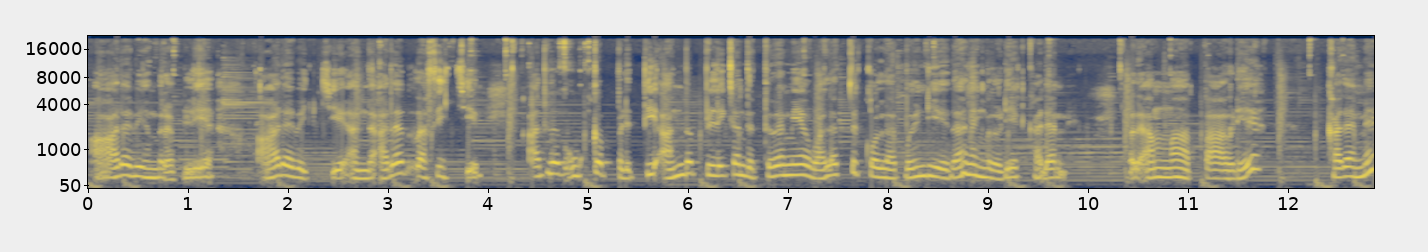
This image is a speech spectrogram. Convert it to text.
ஆட விரும்புகிற பிள்ளைய ஆட வச்சு அந்த அதை ரசித்து அதில் ஊக்கப்படுத்தி அந்த பிள்ளைக்கு அந்த திறமையை வளர்த்து கொள்ள வேண்டியதுதான் எங்களுடைய கடமை. ஒரு அம்மா அப்பாவுடைய கடமை.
